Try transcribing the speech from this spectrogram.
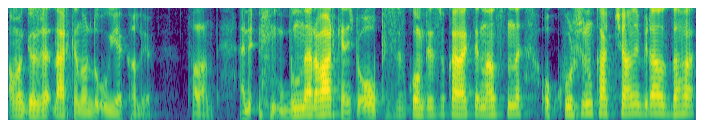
Ama gözetlerken orada uyuyakalıyor falan. Hani bunlar varken işte o obsesif kompulsif karakterin aslında o kurşunun kaçacağını biraz daha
